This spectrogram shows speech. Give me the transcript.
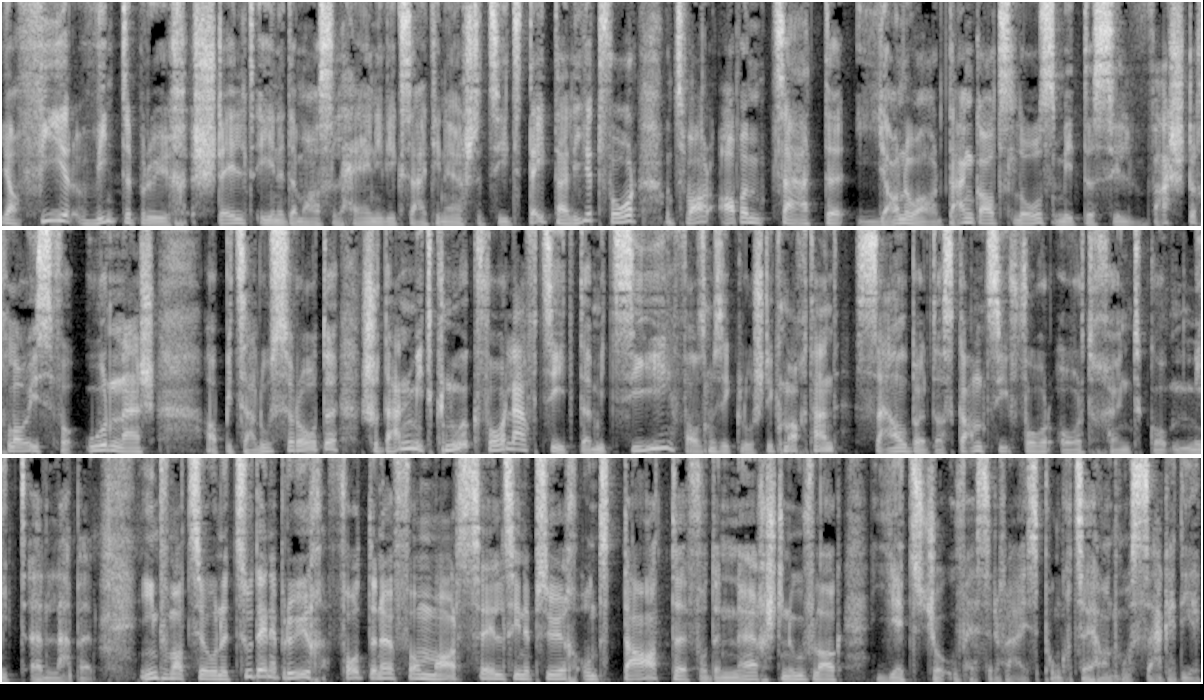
Ja, vier Winterbrüche stellt Ihnen der Marcel Häni, wie gesagt, in nächster Zeit detailliert vor. Und zwar ab dem 10. Januar. Dann geht's los mit der Silvesterkleus von Urnesch ab Pizzell Ausserrhoden. Schon dann mit genug Vorlaufzeit, damit Sie, falls wir sich lustig gemacht haben, selber das Ganze vor Ort können miterleben Informationen zu diesen Brüchen, Fotos von Marcel, seinen Besuch und Daten von der nächsten Auflage jetzt schon auf srf1.ch. Und muss sagen, die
